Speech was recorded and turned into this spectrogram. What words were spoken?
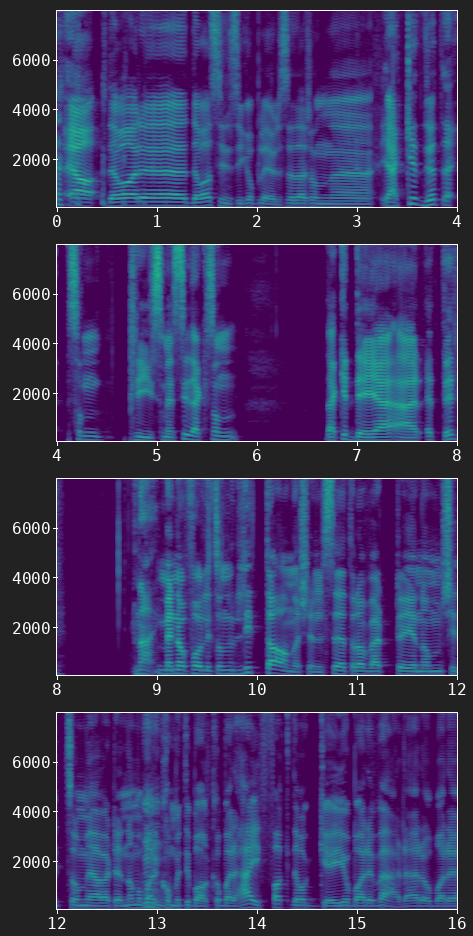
Ja, det var, eh, det var en sinnssyk opplevelse. Det er sånn eh, Jeg er ikke, du vet, det er sånn prismessig Det er ikke sånn Det er ikke det jeg er etter. Nei. Men å få litt, sånn, litt av anerkjennelse etter å ha vært gjennom shit som jeg har vært gjennom, og bare komme tilbake og bare Hei, fuck, det var gøy å bare være der og bare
